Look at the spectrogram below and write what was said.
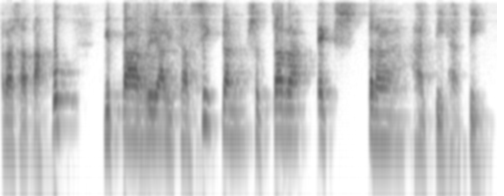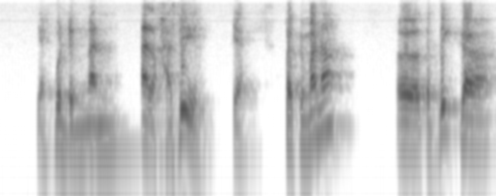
rasa takut kita realisasikan secara ekstra hati-hati ya dengan al-hadir ya bagaimana e, ketika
